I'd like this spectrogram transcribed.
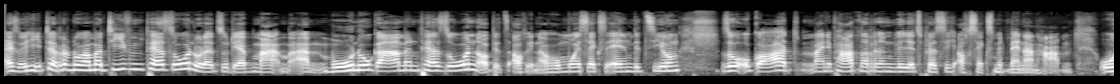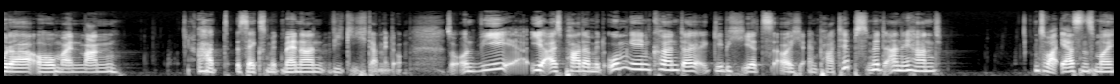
also heteronormativen Person oder zu der monogamen Person, ob jetzt auch in einer homosexuellen Beziehung so, oh Gott, meine Partnerin will jetzt plötzlich auch Sex mit Männern haben. Oder, oh, mein Mann hat Sex mit Männern, wie gehe ich damit um? So, und wie ihr als Paar damit umgehen könnt, da gebe ich jetzt euch ein paar Tipps mit an die Hand. Und zwar erstens mal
